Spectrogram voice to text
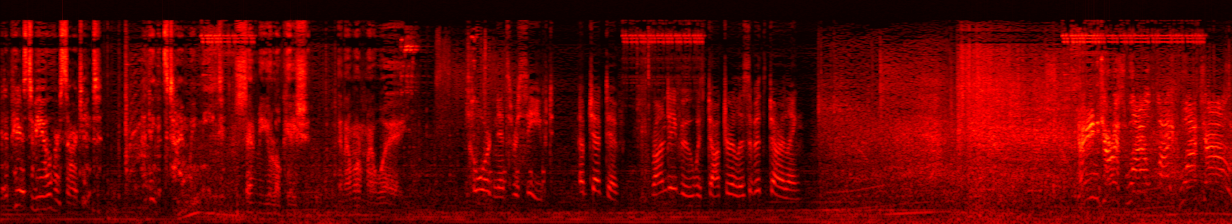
It appears to be over, Sergeant. I think it's time we meet. Send me your location, and I'm on my way. Coordinates received. Objective. Rendezvous with Dr. Elizabeth Darling. Dangerous wildlife, watch out!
